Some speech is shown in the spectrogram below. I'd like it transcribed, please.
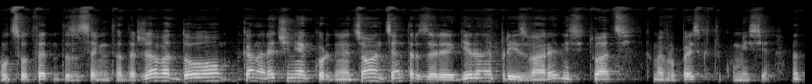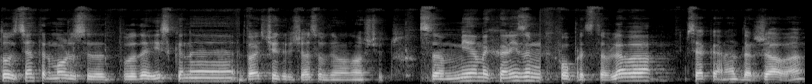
от съответната засегната държава до така наречения координационен център за реагиране при извънредни ситуации Европейската комисия. На този център може да се подаде искане 24 часа в денонощието. Самия механизъм какво представлява? Всяка една държава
